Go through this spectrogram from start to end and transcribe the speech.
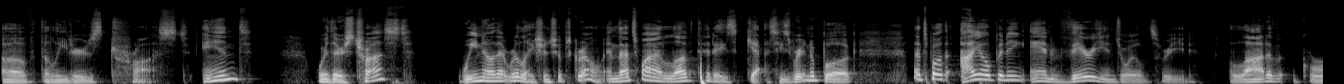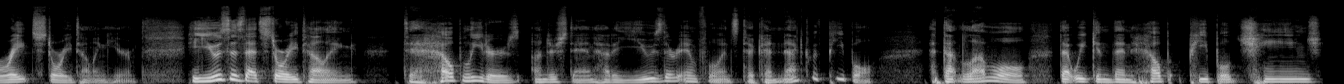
of the leader's trust. And where there's trust, we know that relationships grow. And that's why I love today's guest. He's written a book that's both eye opening and very enjoyable to read. A lot of great storytelling here. He uses that storytelling to help leaders understand how to use their influence to connect with people at that level that we can then help people change,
